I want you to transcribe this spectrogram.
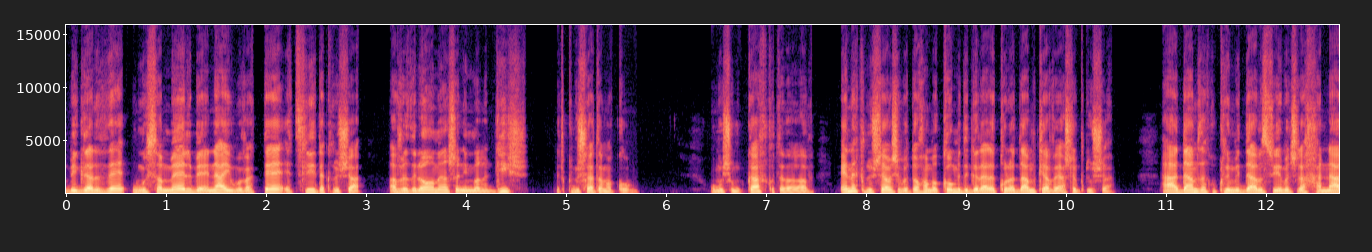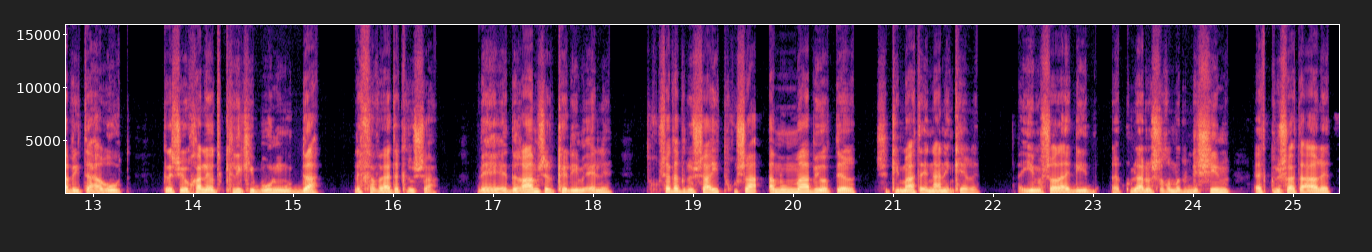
בגלל זה הוא מסמל בעיניי, הוא מבטא אצלי את הקדושה, אבל זה לא אומר שאני מרגיש את קדושת המקום. ומשום כך, כותב הרב, אין הקדושה שבתוך המקום מתגלה לכל אדם כהוויה של קדושה. האדם זקוק למידה מסוימת של הכנה והיטהרות, כדי שיוכל להיות כלי קיבול מודע לחוויית הקדושה. בהיעדרם של כלים אלה, תחושת הקדושה היא תחושה עמומה ביותר שכמעט אינה ניכרת. האם אפשר להגיד על כולנו שאנחנו מרגישים את קדושת הארץ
